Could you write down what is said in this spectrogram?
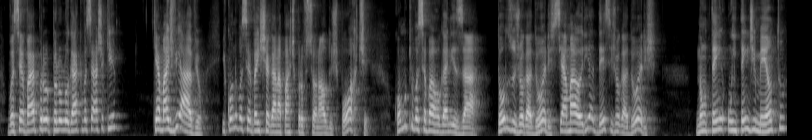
você vai pro, pelo lugar que você acha que, que é mais viável. E quando você vai chegar na parte profissional do esporte, como que você vai organizar todos os jogadores se a maioria desses jogadores não tem o entendimento,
